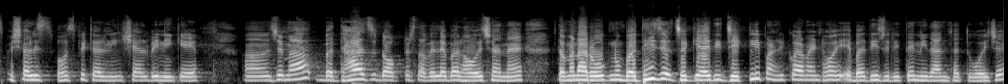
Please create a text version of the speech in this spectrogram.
સ્પેશિયાલિસ્ટ હોસ્પિટલની શેલ્બીની કે જેમાં બધા જ ડૉક્ટર્સ અવેલેબલ હોય છે અને તમારા રોગનું બધી જ જગ્યાએથી જેટલી પણ રિક્વાયરમેન્ટ હોય એ બધી જ રીતે નિદાન થતું હોય છે,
